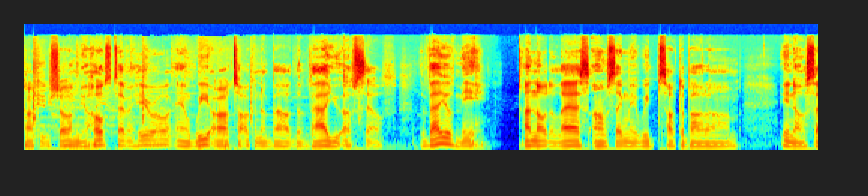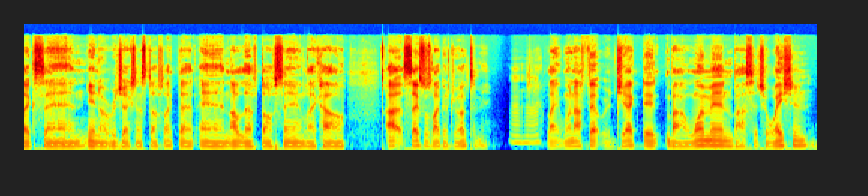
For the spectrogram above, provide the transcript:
welcome back to the Conquer You Show. I'm your host, Tevin Hero, and we are talking about the value of self, the value of me. I know the last um segment we talked about um, you know, sex and you know rejection stuff like that, and I left off saying like how uh, sex was like a drug to me. Like when I felt rejected by a woman, by a situation,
